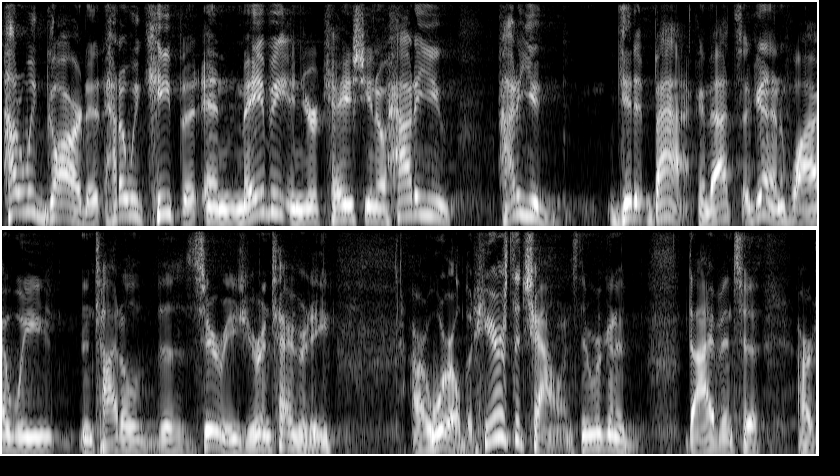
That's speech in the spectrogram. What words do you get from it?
How do we guard it? How do we keep it? And maybe in your case, you know, how do you how do you get it back? And that's again why we entitled the series Your Integrity, Our World. But here's the challenge. Then we're going to dive into our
